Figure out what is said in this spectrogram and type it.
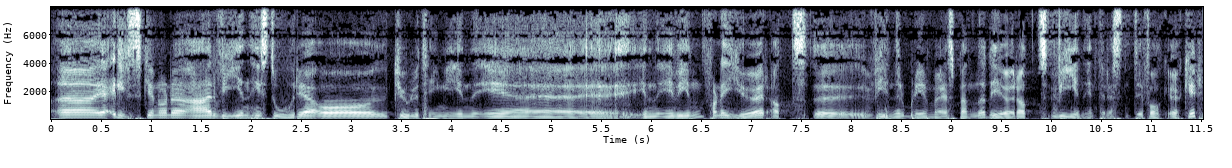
uh, jeg elsker når det er vin, historie og kule ting inn i, uh, inn i vinen. For det gjør at uh, viner blir mer spennende. Det gjør at vininteressen til folk øker.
